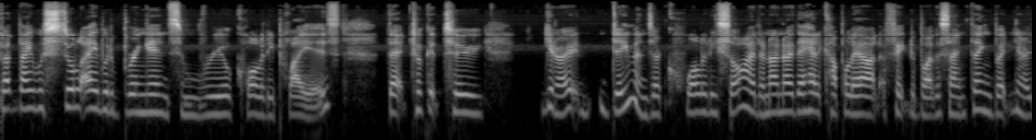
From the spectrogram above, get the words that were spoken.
but they were still able to bring in some real quality players that took it to, you know, Demons are quality side, and I know they had a couple out affected by the same thing, but you know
